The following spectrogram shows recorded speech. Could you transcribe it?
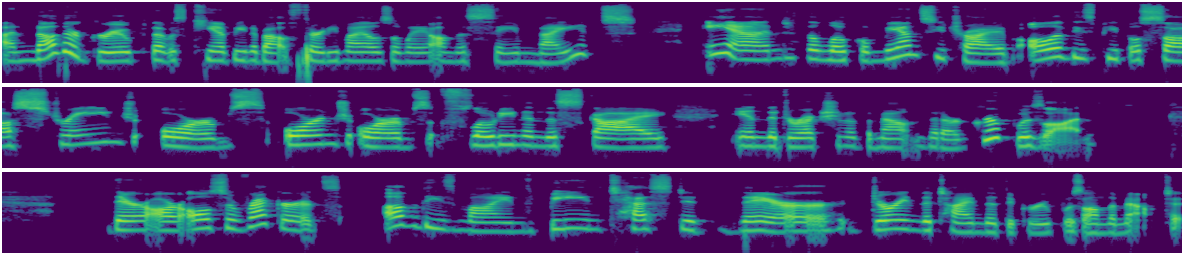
another group that was camping about 30 miles away on the same night. And the local Mansi tribe, all of these people saw strange orbs, orange orbs, floating in the sky in the direction of the mountain that our group was on. There are also records of these mines being tested there during the time that the group was on the mountain.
